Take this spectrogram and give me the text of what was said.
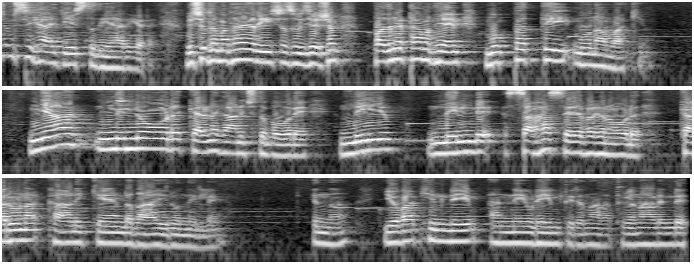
ശംസിഹായിക്ക് സ്തുതിയാറിയട്ടെ വിശുദ്ധ മതായ അറിയിച്ച സുവിശേഷം പതിനെട്ടാം അധ്യായം മുപ്പത്തി മൂന്നാം വാക്യം. ഞാൻ നിന്നോട് കരുണ കാണിച്ചതുപോലെ നീയും നിന്റെ സഹസേവകനോട് കരുണ കാണിക്കേണ്ടതായിരുന്നില്ലേ? ഇന്ന് യുവാക്യന്റെയും അന്നയുടെയും തിരുനാൾ തിരുനാളിന്റെ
